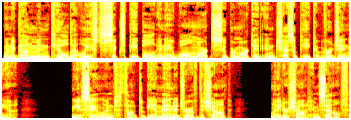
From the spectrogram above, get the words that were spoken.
when a gunman killed at least six people in a Walmart supermarket in Chesapeake, Virginia. The assailant, thought to be a manager of the shop, later shot himself.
